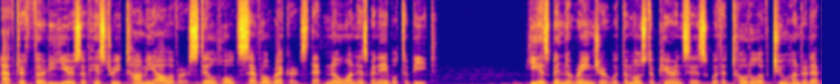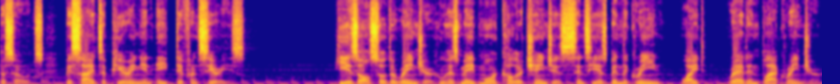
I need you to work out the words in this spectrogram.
After 30 years of history Tommy Oliver still holds several records that no one has been able to beat. He has been the Ranger with the most appearances with a total of 200 episodes, besides appearing in 8 different series. He is also the Ranger who has made more color changes since he has been the Green, White, Red and Black Ranger.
